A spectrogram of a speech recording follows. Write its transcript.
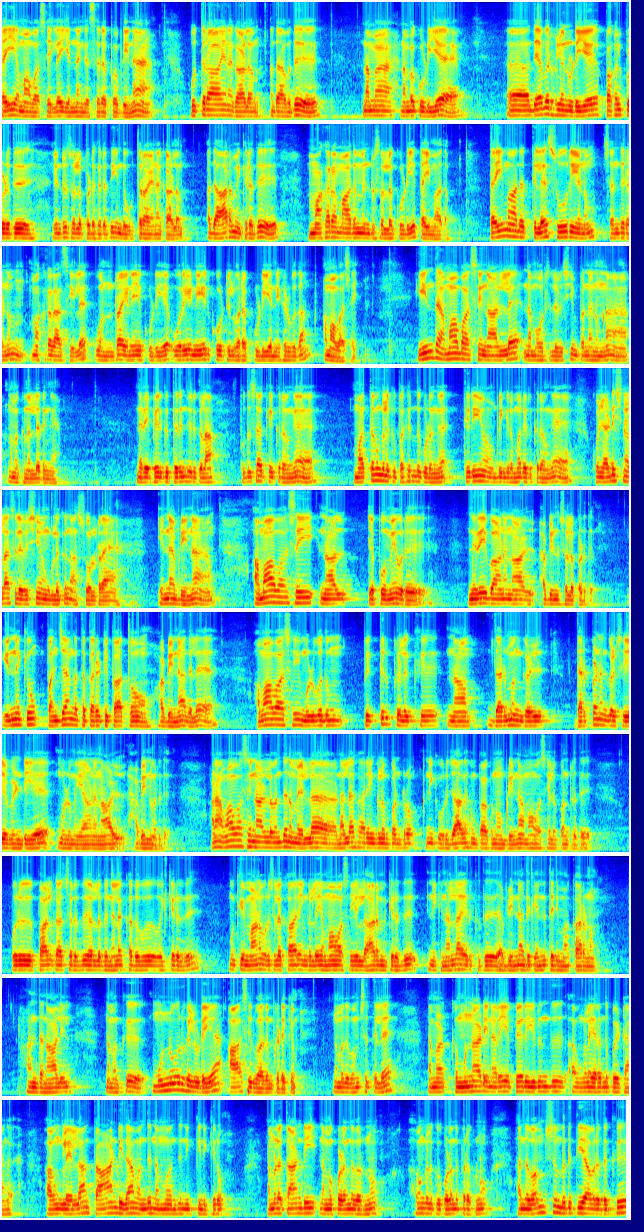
தை அமாவாசையில் என்னங்க சிறப்பு அப்படின்னா உத்தராயண காலம் அதாவது நம்ம நம்பக்கூடிய தேவர்களினுடைய பகல் பொழுது என்று சொல்லப்படுகிறது இந்த உத்தராயண காலம். அது ஆரம்பிக்கிறது மகர மாதம் என்று சொல்லக்கூடிய தை மாதம். தை மாதத்தில் சூரியனும் சந்திரனும் மகர ராசியில் ஒன்றாக இணையக்கூடிய ஒரே நேர்கோட்டில் வரக்கூடிய நிகழ்வு தான் அமாவாசை. இந்த அமாவாசை நாளில் நம்ம ஒரு சில விஷயம் பண்ணணும்னா நமக்கு நல்லதுங்க. நிறைய பேருக்கு தெரிஞ்சிருக்கலாம். புதுசாக கேட்குறவங்க மற்றவங்களுக்கு பகிர்ந்து கொடுங்க. தெரியும் அப்படிங்கிற மாதிரி இருக்கிறவங்க கொஞ்சம் அடிஷ்னலாக சில விஷயம் உங்களுக்கு நான் சொல்கிறேன் என்ன அப்படின்னா அமாவாசை நாள் எப்போவுமே ஒரு நிறைவான நாள் அப்படின்னு சொல்லப்படுது. இன்றைக்கும் பஞ்சாங்கத்தை பரட்டி பார்த்தோம் அப்படின்னா அதில் அமாவாசை முழுவதும் பித்திருக்களுக்கு நாம் தர்மங்கள் தர்ப்பணங்கள் செய்ய வேண்டிய முழுமையான நாள் அப்படின்னு வருது. ஆனால் அமாவாசை நாளில் வந்து நம்ம எல்லா நல்ல காரியங்களும் பண்ணுறோம் இன்றைக்கி ஒரு ஜாதகம் பார்க்கணும் அப்படின்னா அமாவாசையில் பண்ணுறது ஒரு பால் காய்ச்சறது அல்லது நிலக்கதவு வைக்கிறது முக்கியமான ஒரு சில காரியங்களை அமாவாசையில் ஆரம்பிக்கிறது இன்றைக்கி நல்லா இருக்குது அப்படின்னா அதுக்கு என்ன தெரியுமா காரணம்? அந்த நாளில் நமக்கு முன்னோர்களுடைய ஆசீர்வாதம் கிடைக்கும். நமது வம்சத்தில் நமக்கு முன்னாடி நிறைய பேர் இருந்து அவங்களாம் இறந்து போயிட்டாங்க. அவங்களையெல்லாம் தாண்டி தான் வந்து நம்ம வந்து நிற்கி நிற்கிறோம் நம்மளை தாண்டி நம்ம குழந்தை வரணும். அவங்களுக்கு குழந்தை பிறக்கணும். அந்த வம்சம் விருத்தி ஆகிறதுக்கு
